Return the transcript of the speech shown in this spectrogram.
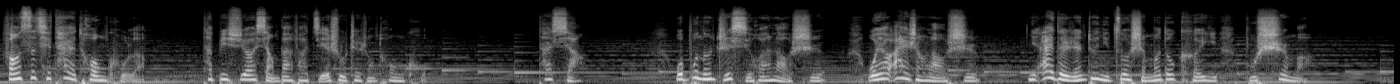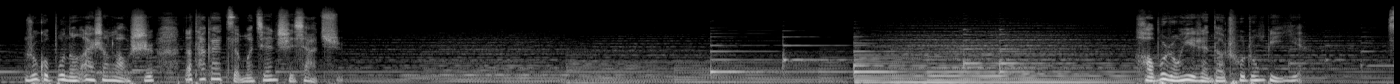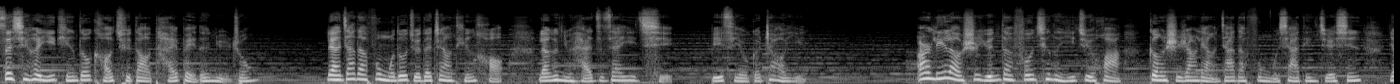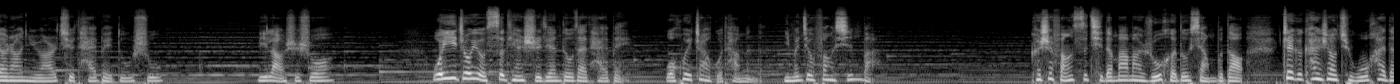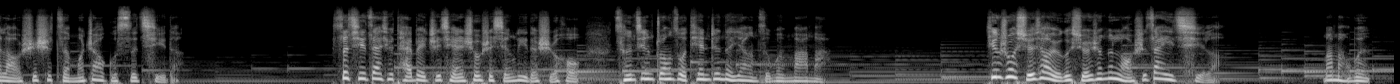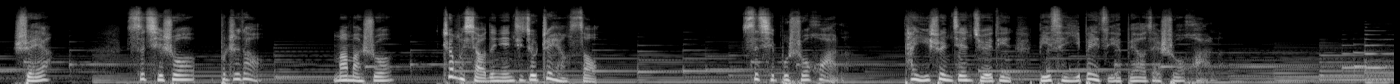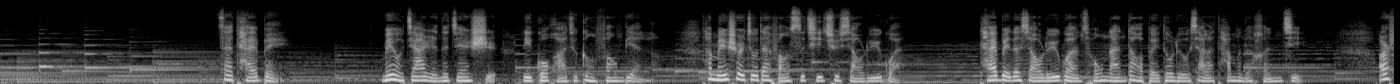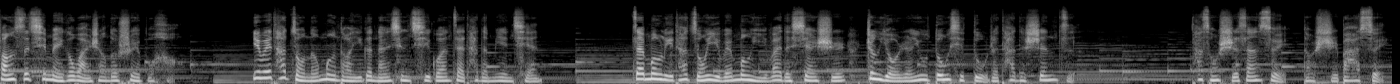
房思琪太痛苦了。他必须要想办法结束这种痛苦。他想，我不能只喜欢老师，我要爱上老师。你爱的人对你做什么都可以，不是吗？如果不能爱上老师，那他该怎么坚持下去？好不容易忍到初中毕业，思琪和怡婷都考取到台北的女中。两家的父母都觉得这样挺好，两个女孩子在一起，彼此有个照应。而李老师云淡风轻的一句话，更是让两家的父母下定决心要让女儿去台北读书。李老师说：“我一周有四天时间都在台北，我会照顾他们的，你们就放心吧。”可是房思琪的妈妈如何都想不到，这个看上去无害的老师是怎么照顾思琪的。思琪在去台北之前收拾行李的时候，曾经装作天真的样子问妈妈：“听说学校有个学生跟老师在一起了。”妈妈问：“谁呀？”思琪说：“不知道。”妈妈说：“这么小的年纪就这样骚。”思琪不说话了，她一瞬间决定彼此一辈子也不要再说话了。在台北。没有家人的监视，李国华就更方便了。他没事就带房思琪去小旅馆，台北的小旅馆从南到北都留下了他们的痕迹。而房思琪每个晚上都睡不好，因为她总能梦到一个男性器官在她的面前，在梦里，他总以为梦以外的现实正有人用东西堵着他的身子。他从十三岁到十八岁，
